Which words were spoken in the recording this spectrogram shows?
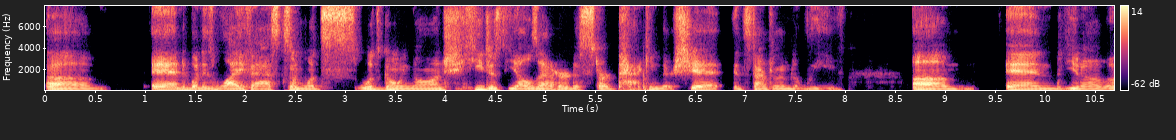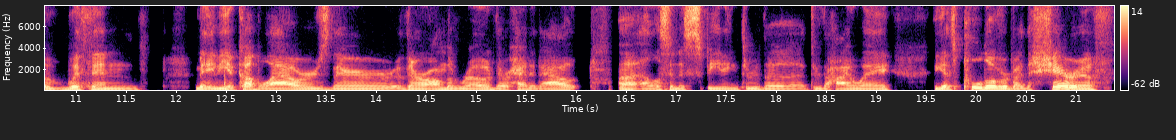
Um, and when his wife asks him what's what's going on, he just yells at her to start packing their shit. It's time for them to leave. Um, and you know within maybe a couple hours they're they're on the road they're headed out uh, ellison is speeding through the through the highway he gets pulled over by the sheriff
